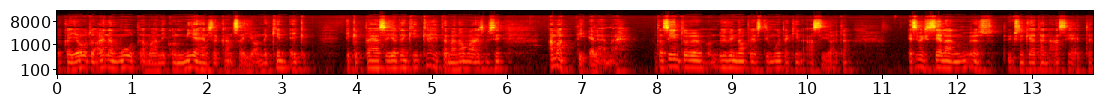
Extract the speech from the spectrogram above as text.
joka joutuu aina muutamaan niin miehensä kanssa jonnekin, eikä, eikä pääse jotenkin kehittämään omaa esimerkiksi ammattielämää. Mutta siinä tuli hyvin nopeasti muitakin asioita. Esimerkiksi siellä on myös yksinkertainen asia, että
